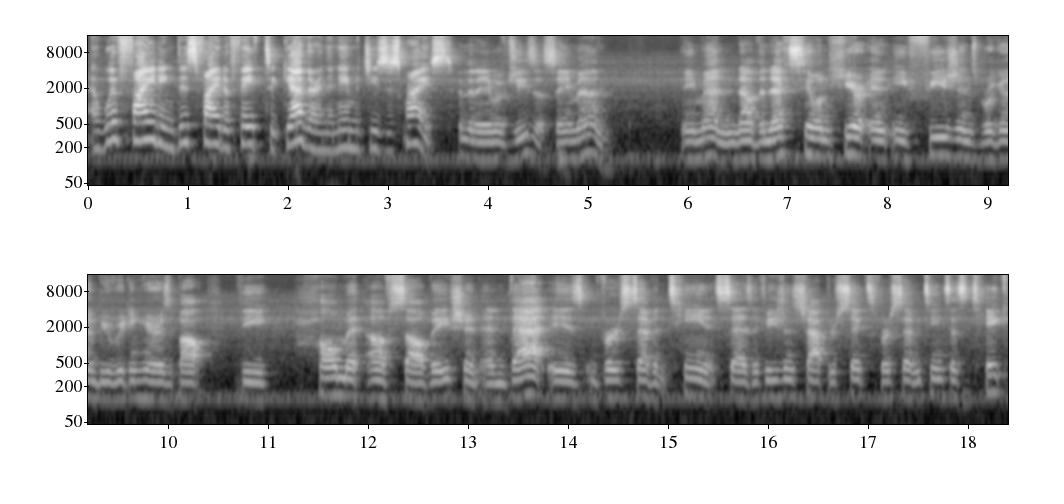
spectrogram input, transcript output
and we're fighting this fight of faith together in the name of Jesus Christ. In the name of Jesus, amen. Amen. Now, the next one here in Ephesians, we're going to be reading here is about the helmet of salvation, and that is verse 17. It says, Ephesians chapter 6, verse 17 says, Take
